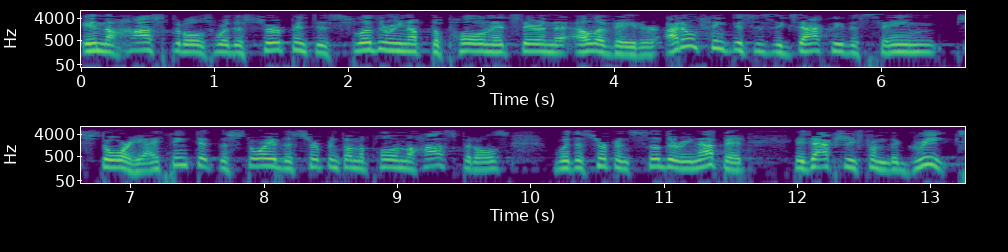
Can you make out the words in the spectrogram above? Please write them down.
in the hospitals where the serpent is slithering up the pole and it's there in the elevator. I don't think this is exactly the same story. I think that the story of the serpent on the pole in the hospitals with the serpent slithering up it is actually from the Greeks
